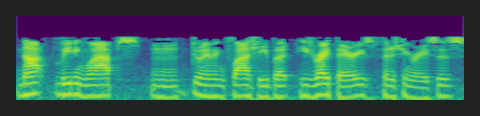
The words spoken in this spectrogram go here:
not leading laps, Mm-hmm. doing anything flashy, but he's right there. He's finishing races,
